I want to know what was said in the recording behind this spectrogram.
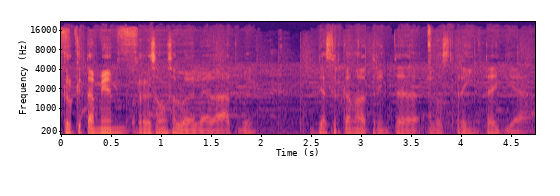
creo que también regresamos a lo de la edad, güey. Ya cercano a, la 30, a los 30 ya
